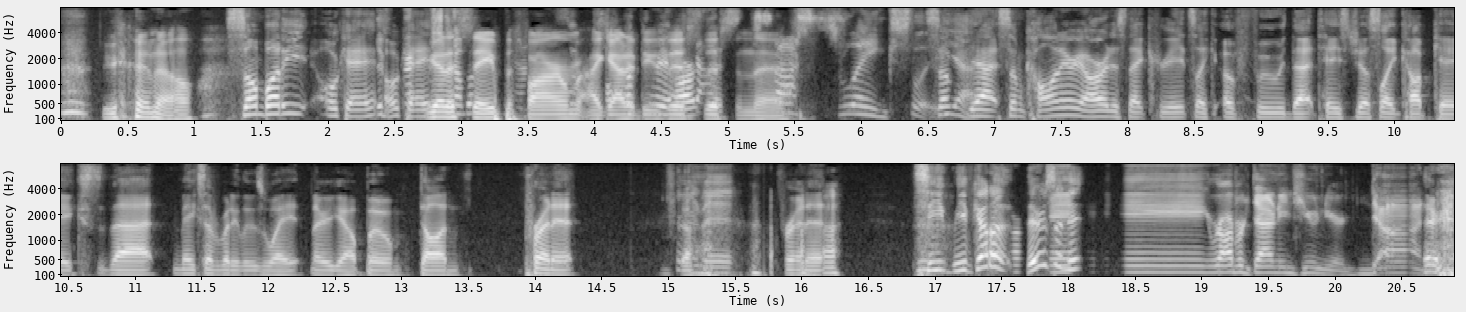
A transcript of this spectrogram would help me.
you know, Somebody. Okay. The Okay. we got to save the farm. I got to do this, artist this, and this. sausage links Some, yeah. yeah. some culinary artist that creates like a food that tastes just like cupcakes that makes everybody lose weight. There you go. Boom. Done. Print it. Print it. Print it. See, we've got a there's an Ding, Robert Downey Jr. Done. there,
